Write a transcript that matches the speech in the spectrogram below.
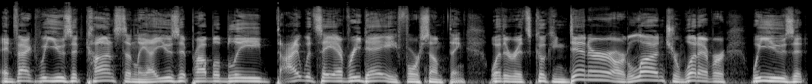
In fact, we use it constantly. I use it probably I would say every day for something, whether it's cooking dinner or lunch or whatever we use it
